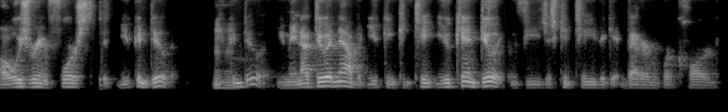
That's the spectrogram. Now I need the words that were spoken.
always reinforce that you can do it. You Mhm. can do it. You may not do it now, but you can continue. You can do it if you just continue to get better and work hard.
